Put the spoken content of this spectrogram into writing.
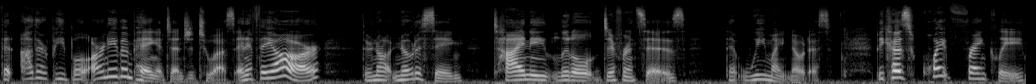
that other people aren't even paying attention to us. And if they are, they're not noticing tiny little differences that we might notice. Because, quite frankly,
